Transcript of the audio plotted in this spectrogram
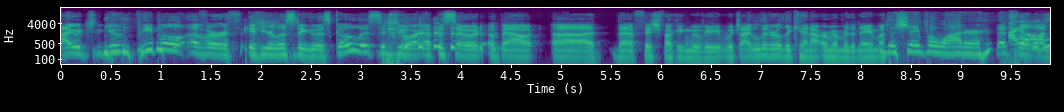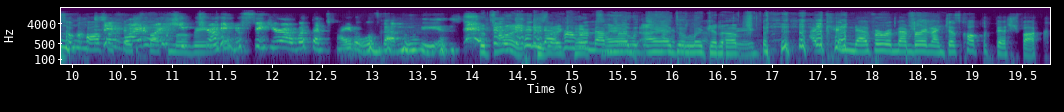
I would you people of Earth, if you're listening to this, go listen to our episode about uh that fish fucking movie, which I literally cannot remember the name of. The Shape of Water. That's I the also one. call it the Say, why fish do I fuck keep movie. trying to figure out what the title of that movie is? That's right. I can 'cause I never kept- remember. I had what the I had to title of look it up. I can never remember, and I just call it the fish fuck.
